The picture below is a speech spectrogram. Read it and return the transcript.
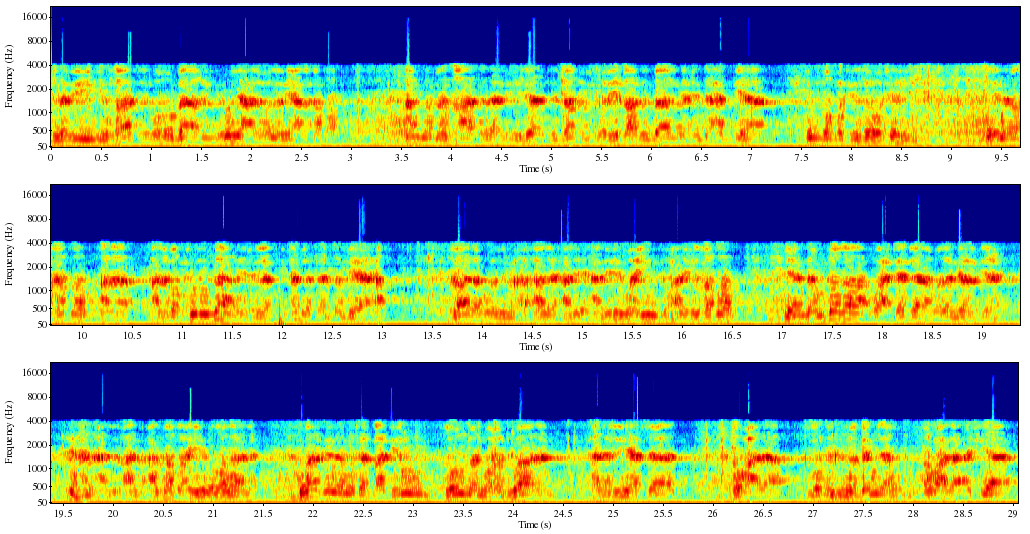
الذي يقاتل وهو باغي هو الذي على خطر أما من قاتل لازاله البغي والايقاف الباغي عند حدها ثم قتل فهو شهيد. وإنما الخطر على على مقتول الباغي التي أبت أن تضيع حق قال هو عليه, عليه الوعيد وعليه الخطر لأنه بغى واعتدى ولم يرجع عن عن, عن خطئه وضلاله. وهكذا المتقاتلون ظلما وعدوانا على الرياسات أو على ظلم فيما بينهم أو على أشياء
